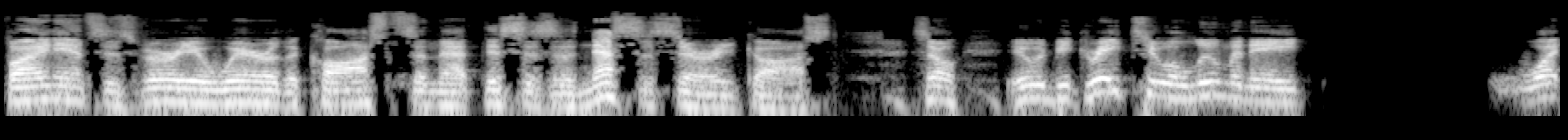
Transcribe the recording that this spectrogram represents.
finance is very aware of the costs and that this is a necessary cost. So it would be great to illuminate what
